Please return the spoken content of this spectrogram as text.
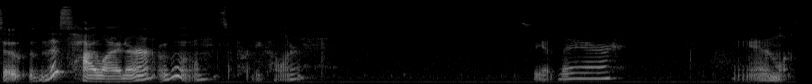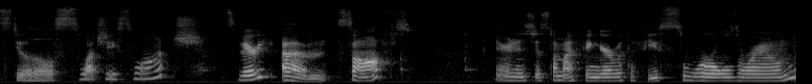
So this highlighter, ooh, it's a pretty color. See it there. And let's do a little swatchy swatch. It's very um, soft. There it is just on my finger with a few swirls around.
